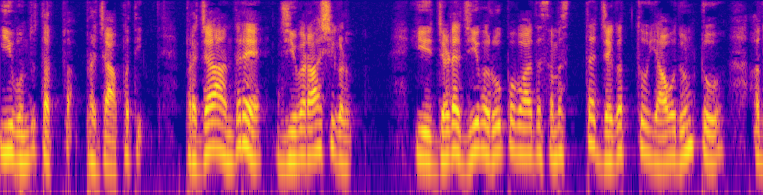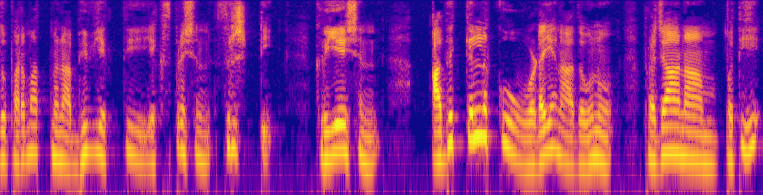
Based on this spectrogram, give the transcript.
ಈ ಒಂದು ತತ್ವ, ಪ್ರಜಾಪತಿ. ಪ್ರಜಾ ಅಂದರೆ ಜೀವರಾಶಿಗಳು. ಈ ಜಡ ಜೀವರೂಪವಾದ ಸಮಸ್ತ ಜಗತ್ತು ಯಾವುದುಂಟು, ಅದು ಪರಮಾತ್ಮನ ಅಭಿವ್ಯಕ್ತಿ ಎಕ್ಸ್ಪ್ರೆಷನ್ ಸೃಷ್ಟಿ ಕ್ರಿಯೇಷನ್ ಅದಕ್ಕೆಲ್ಲಕ್ಕೂ ಒಡೆಯನಾದವನು ಪ್ರಜಾನಾಂ ಪತಿ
